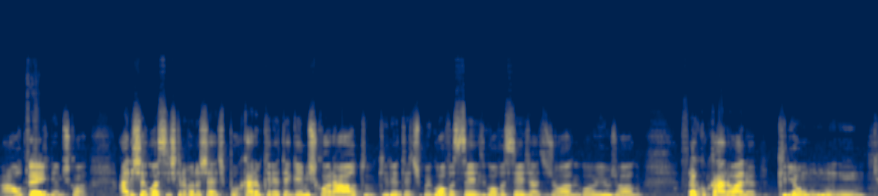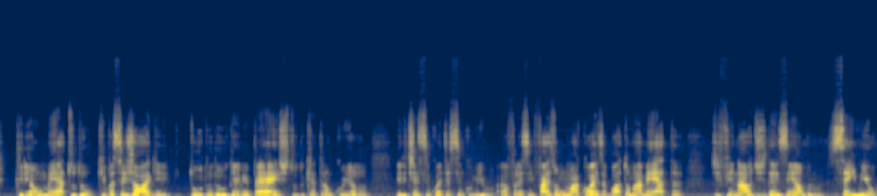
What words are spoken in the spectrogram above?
alto de Gamescore. Aí ele chegou assim e escreveu no chat: Pô, cara, eu queria ter Gamescore alto. Queria ter, tipo, igual vocês, igual você, já joga, igual eu jogo. Falei com o cara: olha, cria um, um cria um método que você jogue tudo do Game Pass, tudo que é tranquilo. Ele tinha 55 mil. Aí eu falei assim: faz uma coisa, bota uma meta de final de dezembro, 100 mil.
